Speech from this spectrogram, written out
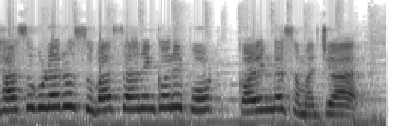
ଝାରସୁଗୁଡ଼ାରୁ ସୁବାସ ସାହାନେଙ୍କ ରିପୋର୍ଟ କଳିଙ୍ଗ ସମାଚାର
